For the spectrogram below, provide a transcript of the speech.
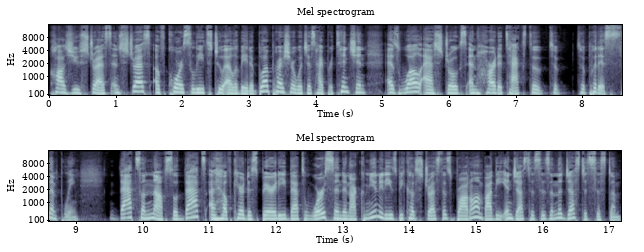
cause you stress. And stress, of course, leads to elevated blood pressure, which is hypertension, as well as strokes and heart attacks, to, to, to put it simply that's enough. So that's a healthcare disparity that's worsened in our communities because stress is brought on by the injustices in the justice system.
